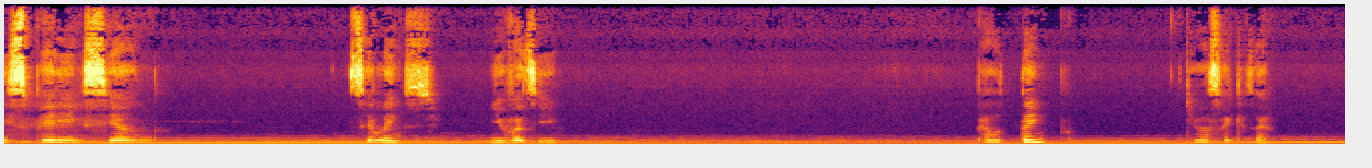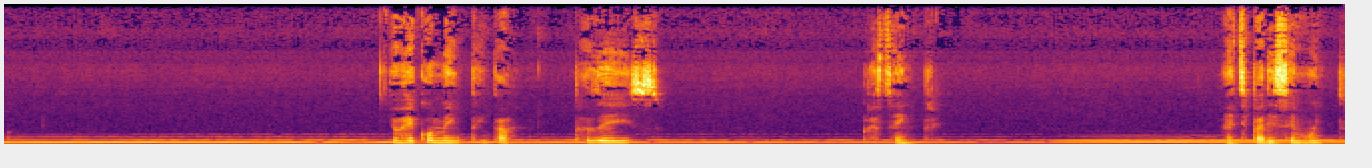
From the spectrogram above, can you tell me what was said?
experienciando silêncio e vazio. Pelo tempo que você quiser. eu recomendo tentar fazer isso para sempre. Mas se parecer muito,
